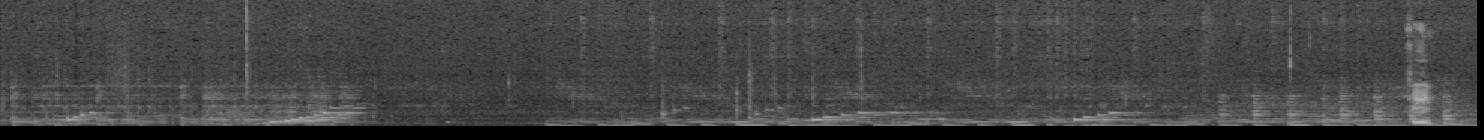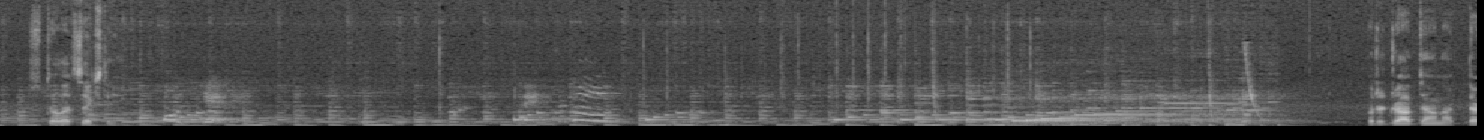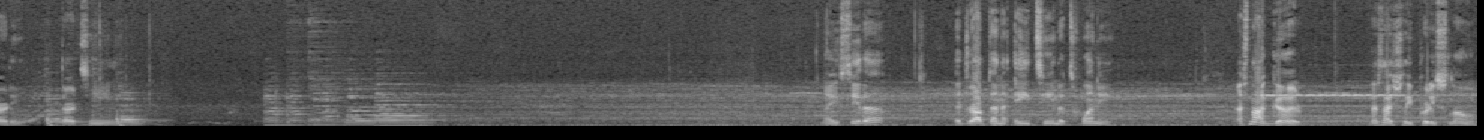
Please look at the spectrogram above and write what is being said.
See? Still at 60. But it dropped down like 30, 13 Now you see that? It dropped down to 18 to 20. That's not good. That's actually pretty slow.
